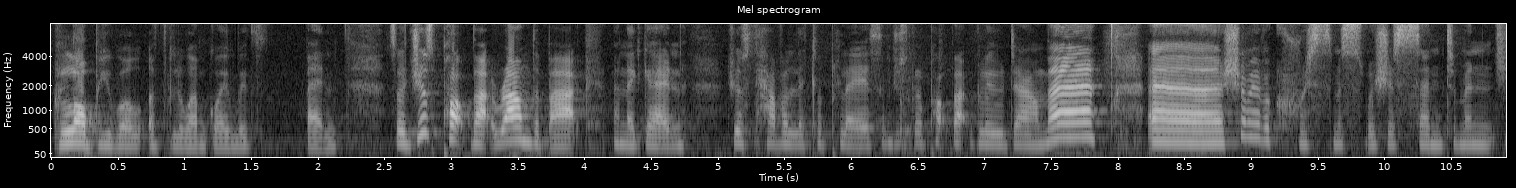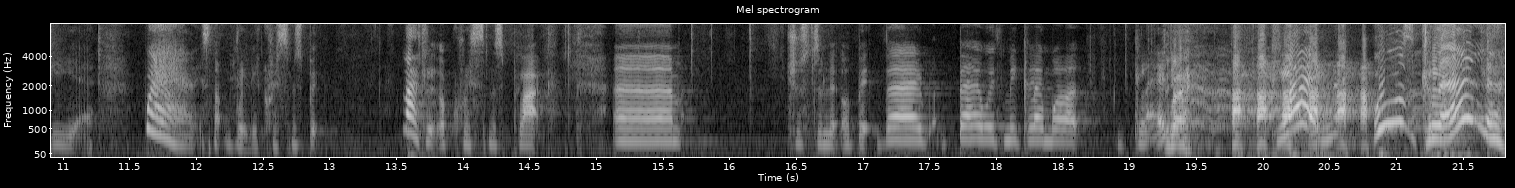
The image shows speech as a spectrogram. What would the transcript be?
Globule of glue I'm going with, So just pop that around the back. And again, just have a little place. I'm just going to pop that glue down there. Uh, shall we have a Christmas wishes sentiment? Yeah. Well, it's not really Christmas, but nice little Christmas plaque. Um, just a little bit there. Bear with me, Glenn. Well, I- Glenn? Glenn? Who's Glenn?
